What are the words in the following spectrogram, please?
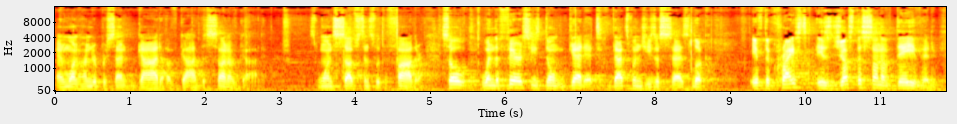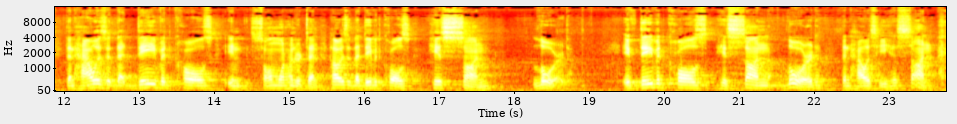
and 100% God of God, the Son of God. It's one substance with the Father. So when the Pharisees don't get it, that's when Jesus says, Look, if the Christ is just the son of David, then how is it that David calls in Psalm 110? How is it that David calls his son Lord? If David calls his son Lord, then how is he his son?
